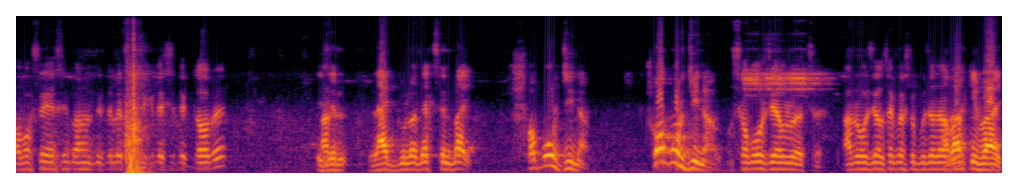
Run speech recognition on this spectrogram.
অবশ্যই এসির পারফরমেন্স দেখতে হলে ফিজিক্যাল এসি দেখতে হবে। এই যে লাইটগুলো দেখছেন ভাই সব অরিজিনাল সব অরিজিনাল সব অরিজিনাল রয়েছে। আর অরিজিনাল থাকলে আসলে বোঝা যাবে। আর কি ভাই?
